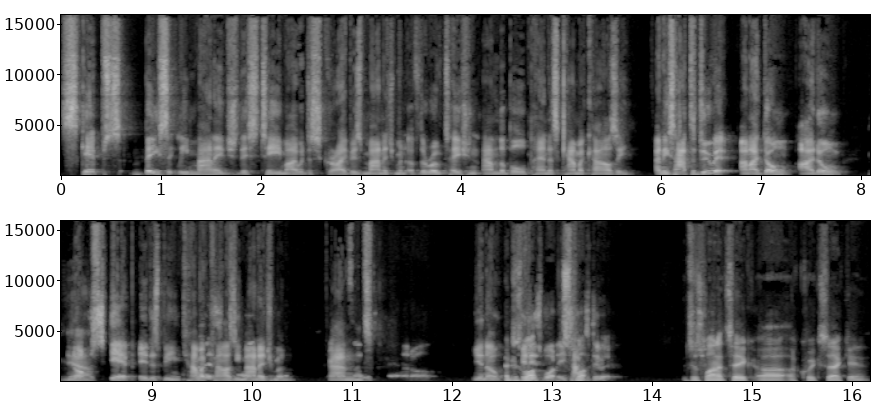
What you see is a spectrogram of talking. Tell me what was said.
Skips basically managed this team. I would describe his management of the rotation and the bullpen as kamikaze, and he's had to do it. And I don't, I don't Yeah. not skip. It has been kamikaze fault. management, and not his fault at all. you know, I it just is what he's had want- to do it. just want to take uh, a quick second.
